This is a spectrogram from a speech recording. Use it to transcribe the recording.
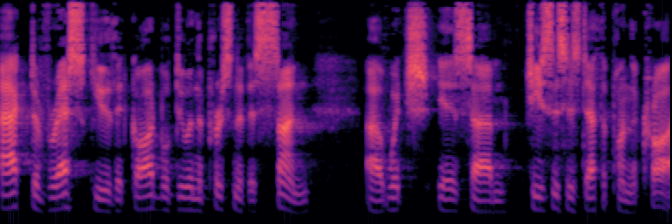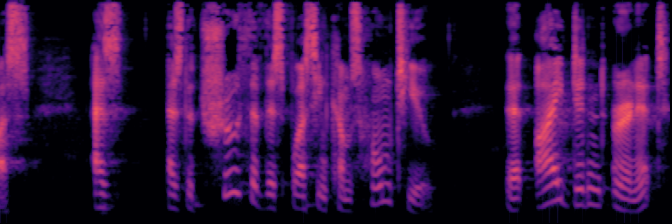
act of rescue that God will do in the person of his son, uh, which is um, Jesus' death upon the cross. As, as the truth of this blessing comes home to you, that I didn't earn it.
